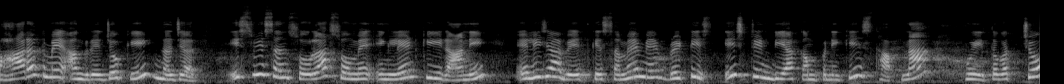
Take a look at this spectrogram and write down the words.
भारत में अंग्रेज़ों की नज़र ईस्वी सन 1600 में इंग्लैंड की रानी एलिजाबेथ के समय में ब्रिटिश ईस्ट इंडिया कंपनी की स्थापना हुई। तो बच्चों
